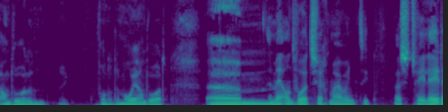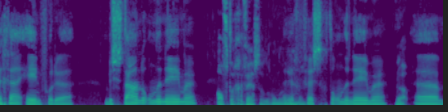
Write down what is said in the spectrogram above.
antwoorden. Ik vond het een mooi antwoord. Um, en mijn antwoord, zeg maar, want ik was tweeledig. Eén voor de bestaande ondernemer. Of de gevestigde ondernemer. De gevestigde ondernemer. Ja. Uh,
